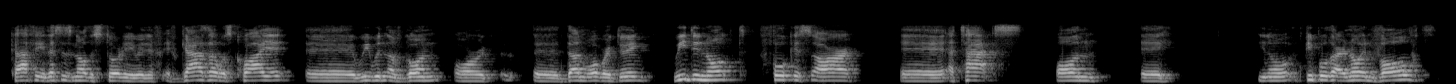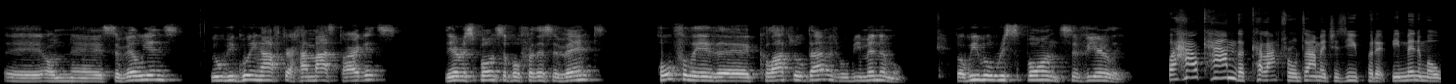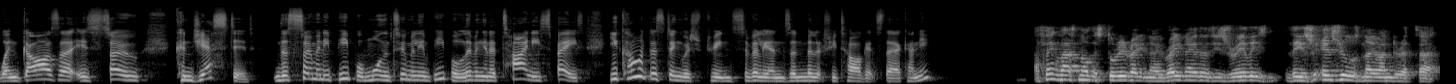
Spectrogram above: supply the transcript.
Kathy, this is not the story. If, if Gaza was quiet, uh, we wouldn't have gone or uh, done what we're doing. We do not focus our uh, attacks on, uh, you know, people that are not involved, uh, on uh, civilians. We will be going after Hamas targets. They're responsible for this event. Hopefully, the collateral damage will be minimal, but we will respond severely. Well, how can the collateral damage, as you put it, be minimal when Gaza is so congested? There's so many people, more than 2 million people, living in a tiny space. You can't distinguish between civilians and military targets there, can you? I think that's not the story right now. Right now, there's Israelis, there's, Israel's now under attack.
